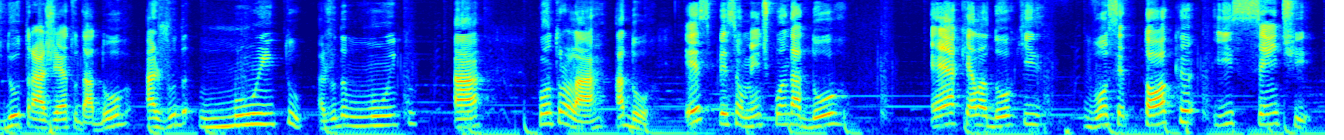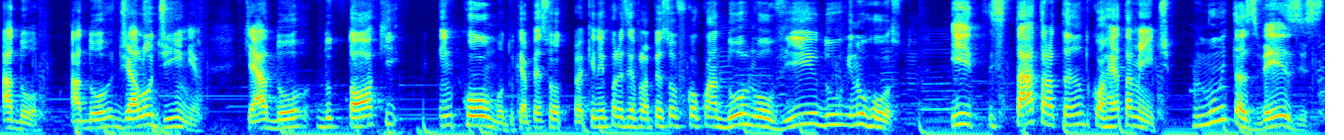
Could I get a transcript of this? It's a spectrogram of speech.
do trajeto da dor ajuda muito, ajuda muito a controlar a dor. Especialmente quando a dor é aquela dor que você toca e sente a dor, a dor de alodínia, que é a dor do toque incômodo, que a pessoa, que nem por exemplo, a pessoa ficou com a dor no ouvido e no rosto e está tratando corretamente. Muitas vezes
